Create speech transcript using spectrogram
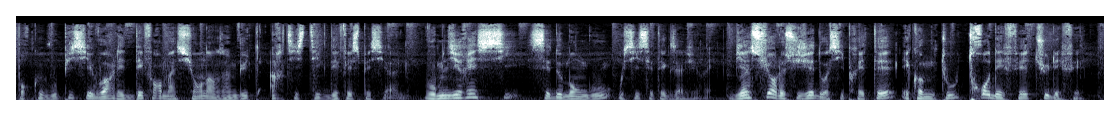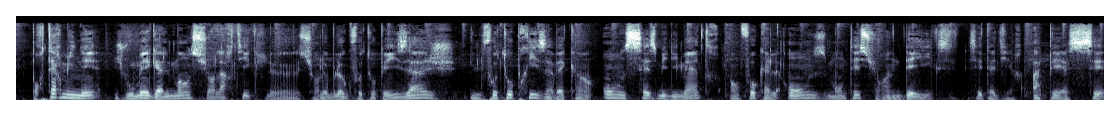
pour que vous puissiez voir les déformations dans un but artistique d'effet spécial. Vous me direz si c'est de bon goût ou si c'est exagéré. Bien sûr, le sujet doit s'y prêter et comme tout, trop d'effets tue l'effet. Pour terminer, je vous mets également sur l'article sur le blog Photo Paysage une photo prise avec un 11-16 mm en focale 11 monté sur un DX, c'est-à-dire APS-C,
